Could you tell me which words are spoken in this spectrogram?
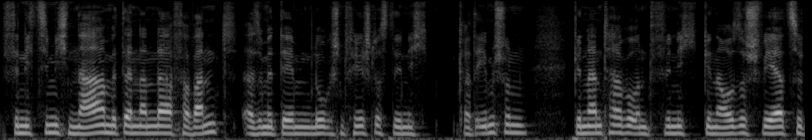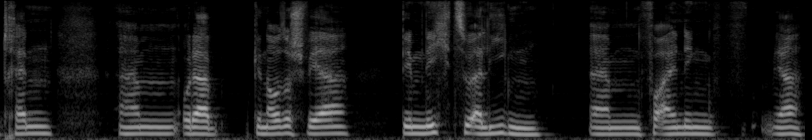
finde ich, ziemlich nah miteinander verwandt, also mit dem logischen Fehlschluss, den ich gerade eben schon genannt habe und finde ich genauso schwer zu trennen ähm, oder genauso schwer dem nicht zu erliegen. Ähm, vor allen Dingen, ja,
